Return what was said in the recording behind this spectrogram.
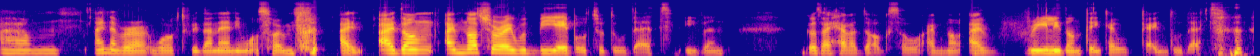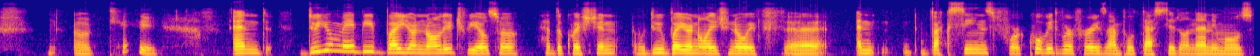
Um, I never worked with an animal, so I'm, I I don't I'm not sure I would be able to do that even because I have a dog. So I'm not. I really don't think I would can do that. Okay. And do you maybe, by your knowledge, we also had the question, do you, by your knowledge, know if uh, and vaccines for COVID were, for example, tested on animals?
